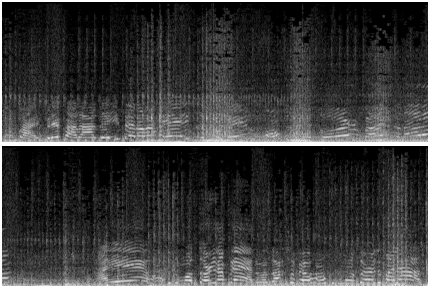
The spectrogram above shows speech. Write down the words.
Então vai, preparado aí, Pérola Reis. Deixa o ronco motor. Vai, acelera. Aê, motor da Pérola. Deixa eu ver o ronco do motor do palhaço.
